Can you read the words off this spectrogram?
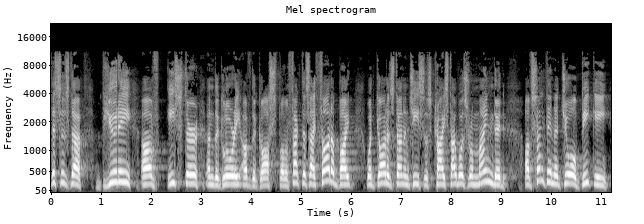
This is the beauty of Easter and the glory of the gospel. In fact, as I thought about what God has done in Jesus Christ, I was reminded of something that Joel Beeke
